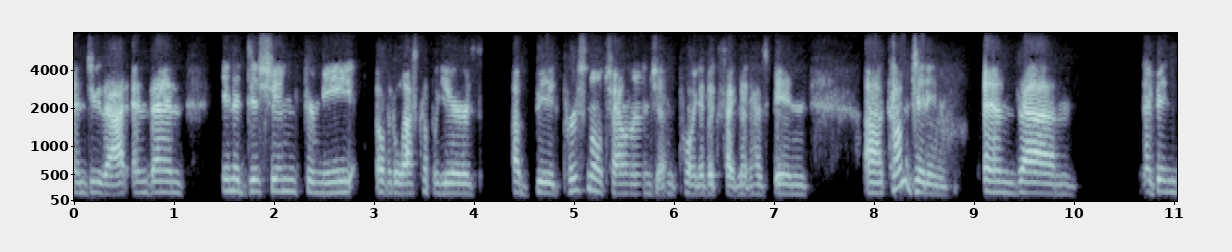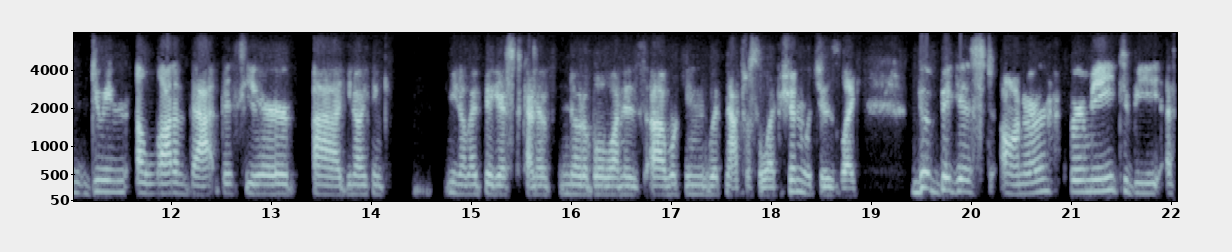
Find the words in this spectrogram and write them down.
and do that. And then in addition, for me, over the last couple years, a big personal challenge and point of excitement has been uh, commentating. And um, I've been doing a lot of that this year. Uh, you know, I think, you know, my biggest kind of notable one is uh, working with natural selection, which is like the biggest honor for me to be a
